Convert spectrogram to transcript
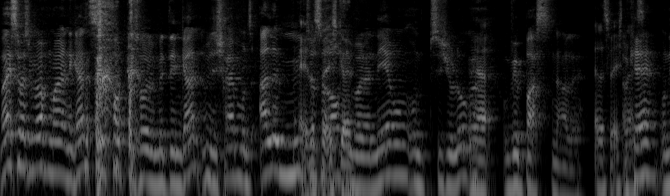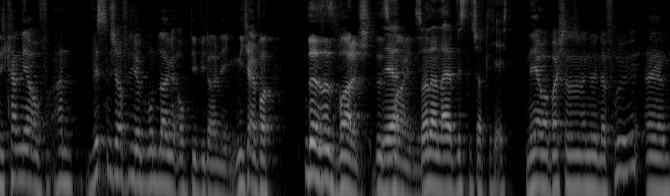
weißt du was, wir machen mal eine ganze Podcast-Folge mit den ganzen, wir schreiben uns alle Ey, Mythos echt auf geil. über Ernährung und Psychologe Ja. und wir basten alle. Ja, das wäre echt Okay? nice. Und ich kann dir auf Hand wissenschaftlicher Grundlage auch die widerlegen. Nicht einfach, das ist falsch, das Ja, meine ich sondern halt wissenschaftlich echt. Nee, aber beispielsweise, wenn du in der Früh, ähm,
